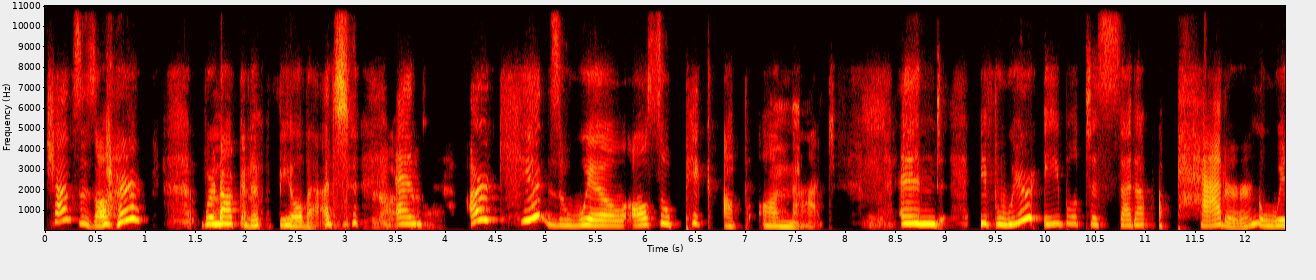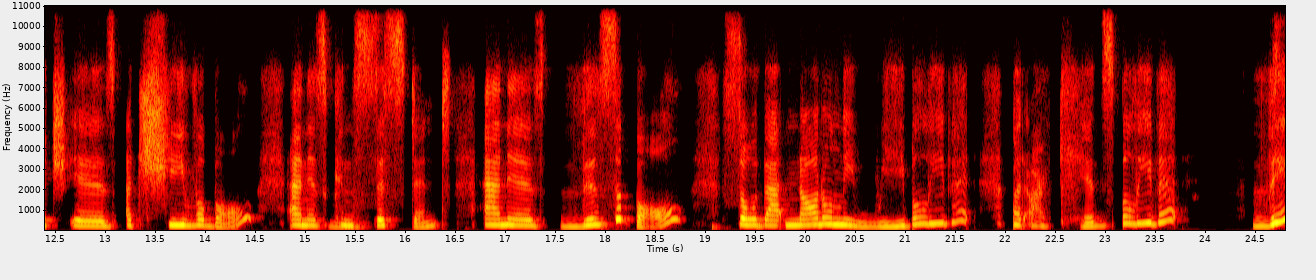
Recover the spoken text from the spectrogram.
chances are we're not going to feel that. And our kids will also pick up on that. And if we're able to set up a pattern which is achievable and is mm. consistent and is visible, so that not only we believe it, but our kids believe it, they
